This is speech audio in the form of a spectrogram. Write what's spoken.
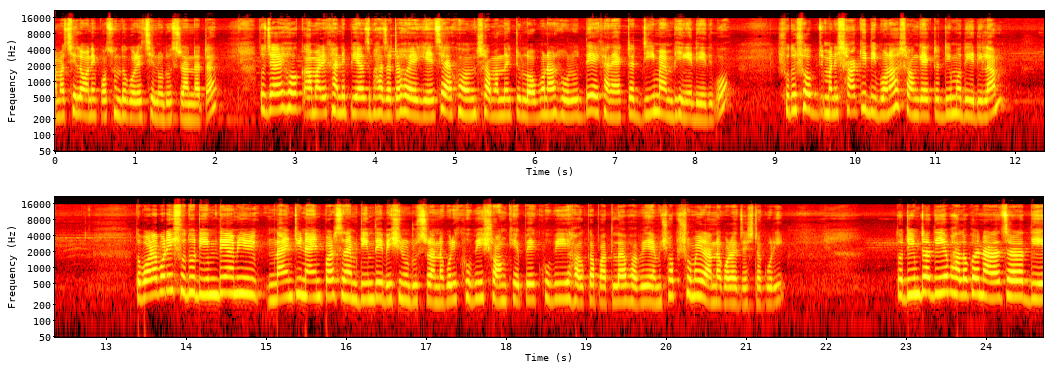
আমার ছেলে অনেক পছন্দ করেছে নুডলস রান্নাটা। তো যাই হোক, আমার এখানে পেঁয়াজ ভাজাটা হয়ে গিয়েছে। এখন সামান্য একটু লবণ আর হলুদ দিয়ে এখানে একটা ডিম আমি ভেঙে দিয়ে দিব। শুধু সবজি মানে শাকই দিব না, সঙ্গে একটা ডিমও দিয়ে দিলাম। তো বরাবরই শুধু ডিম দিয়ে আমি নাইনটি নাইন পার্সেন্ট আমি ডিম দিয়ে বেশি নুডলস রান্না করি। খুবই সংক্ষেপে, খুবই হালকা পাতলাভাবে আমি সব সময় রান্না করার চেষ্টা করি। তো ডিমটা দিয়ে ভালো করে নাড়াচাড়া দিয়ে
